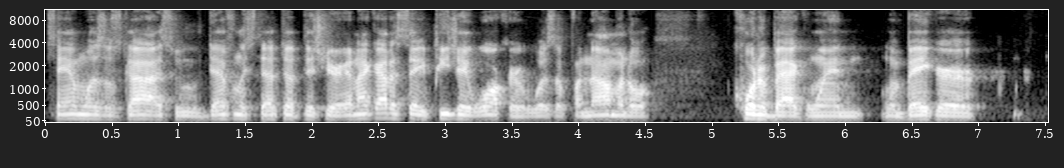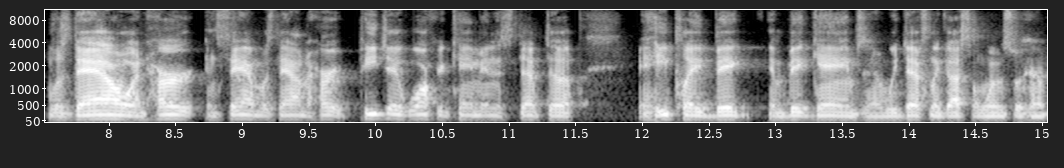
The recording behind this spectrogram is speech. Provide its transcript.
Sam was those guys who definitely stepped up this year. And I gotta say, PJ Walker was a phenomenal quarterback when when Baker was down and hurt and Sam was down and hurt. PJ Walker came in and stepped up and he played big in big games and we definitely got some wins with him.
